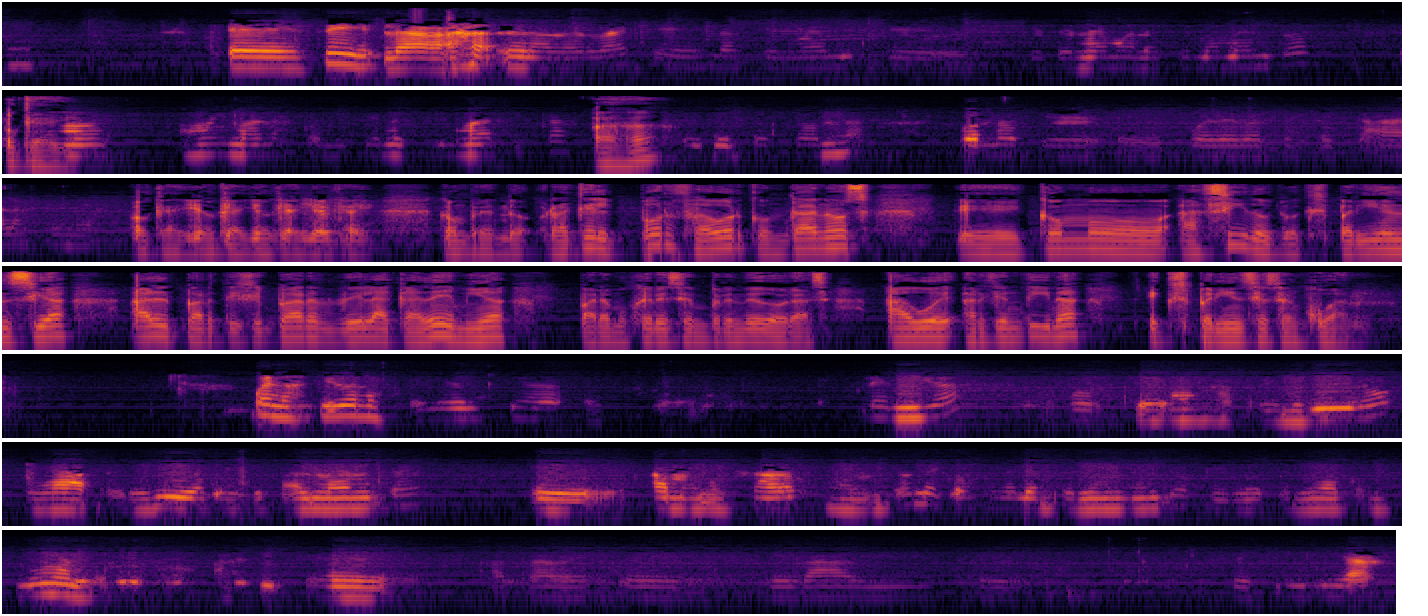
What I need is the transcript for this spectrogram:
Eh, sí, la, la verdad que es la señal que, que tenemos en este momento. Ok. Tenemos muy malas condiciones climáticas Ajá. en esta zona, por lo que eh, puede verse afectada la señal. Ok, ok, ok, ok. Comprendo. Raquel, por favor, contanos eh, cómo ha sido tu experiencia al participar de la Academia para Mujeres Emprendedoras AWE Argentina, Experiencia San Juan. Bueno, ha sido una espléndida porque hemos aprendido, he aprendido principalmente eh, a manejar un montón de cosas del emprendimiento que no tenía conocimiento. Así que a través de, de Gaby, de Cecilia,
